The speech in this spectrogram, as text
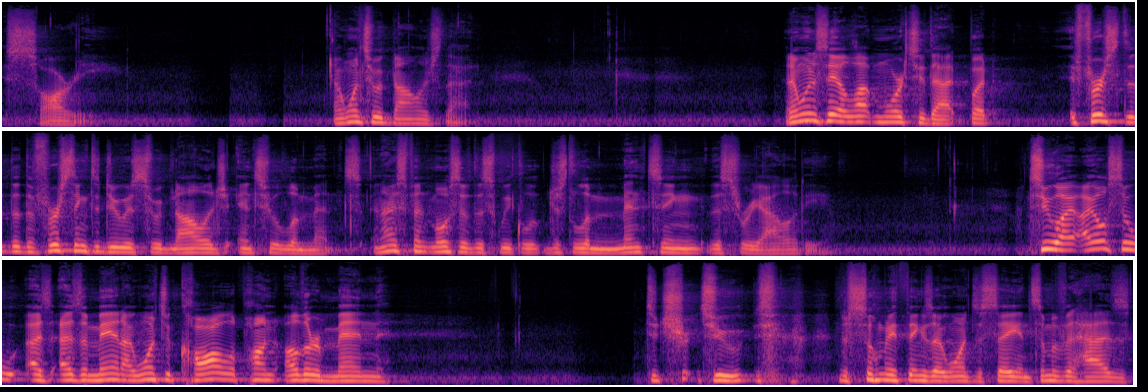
sorry. I want to acknowledge that. And I want to say a lot more to that, but first, the, the first thing to do is to acknowledge and to lament. And I spent most of this week just lamenting this reality. Two, I, I also, as, as a man, I want to call upon other men to, tr- to there's so many things I want to say, and some of it has,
